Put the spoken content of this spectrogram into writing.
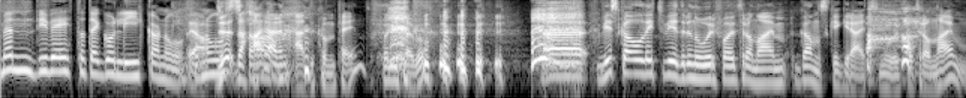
Men vi vet at det går likere nå. For Ja. nå Du, det her er en ad-campaign for Litago. Eh, vi skal litt videre nord for Trondheim. Ganske greit nord for Trondheim.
